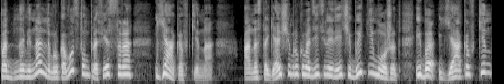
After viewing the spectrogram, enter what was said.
под номинальным руководством профессора Яковкина. О настоящем руководителе речи быть не может, ибо Яковкин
